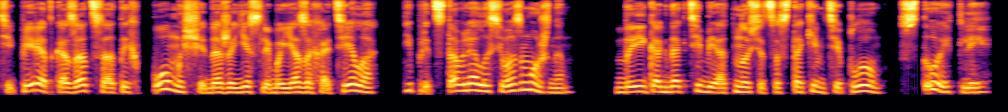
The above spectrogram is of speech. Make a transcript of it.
Теперь отказаться от их помощи, даже если бы я захотела, не представлялось возможным. Да и когда к тебе относятся с таким теплом, стоит ли?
